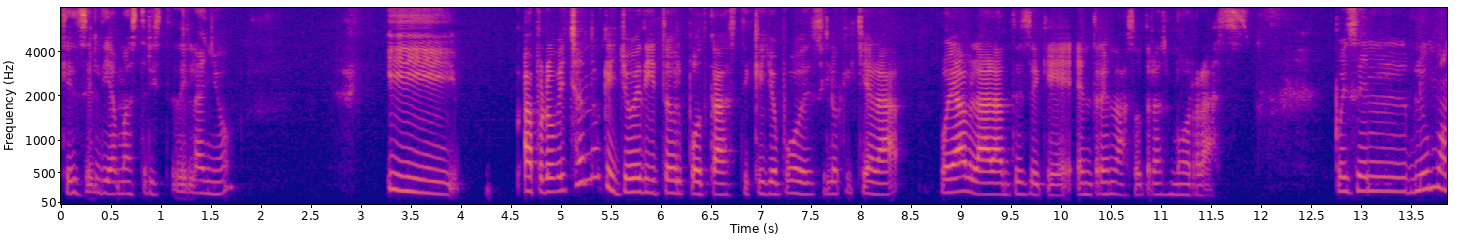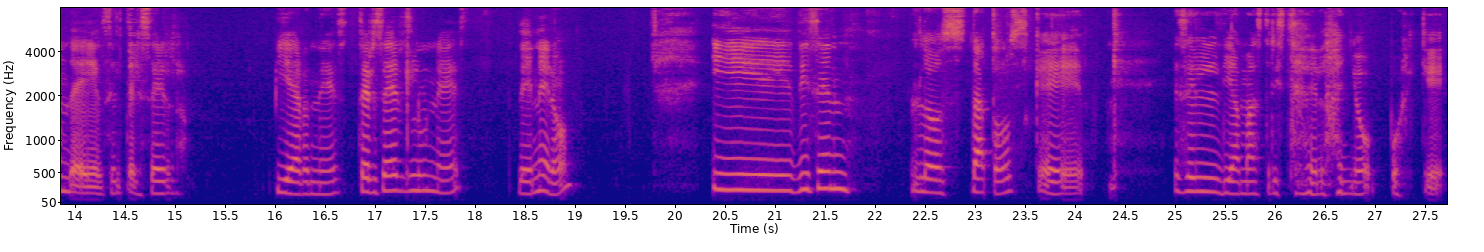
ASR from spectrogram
que es el día más triste del año. Y aprovechando que yo edito el podcast y que yo puedo decir lo que quiera, voy a hablar antes de que entren las otras morras. Pues el Blue Monday es el tercer viernes, tercer lunes de enero. Y dicen los datos que es el día más triste del año porque,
